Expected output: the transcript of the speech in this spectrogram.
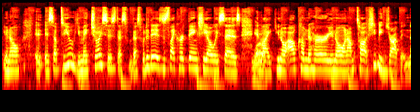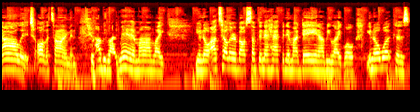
you know? It, it's up to you. You make choices. That's that's what it is. It's like her thing she always says. Wow. and like you know i'll come to her you know and i'm taught she be dropping knowledge all the time. And i'll be like man mom like you know i'll tell her about something that happened in my day. And i'll be like well you know what? Because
